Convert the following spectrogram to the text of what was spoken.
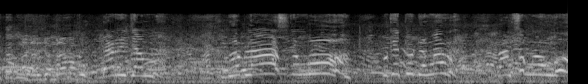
Dari jam berapa, Bu? Dari jam 12 nunggu. Begitu dengar langsung nunggu.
